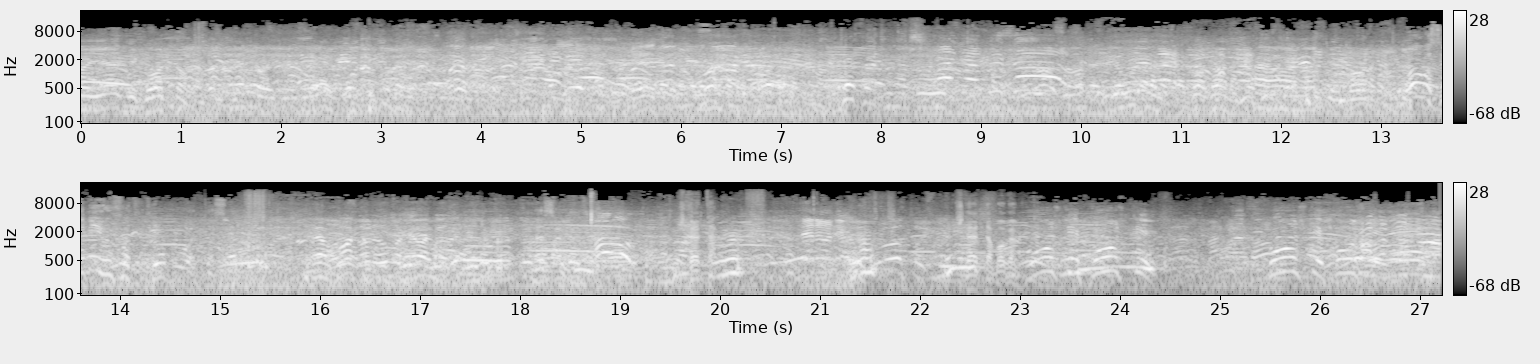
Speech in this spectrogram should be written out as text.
Drugio jedi, gotovo. Ovo se mi jebote. Evo. Šteta. Šteta, Boga. Pusti, pusti. Pusti, pusti, nema.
